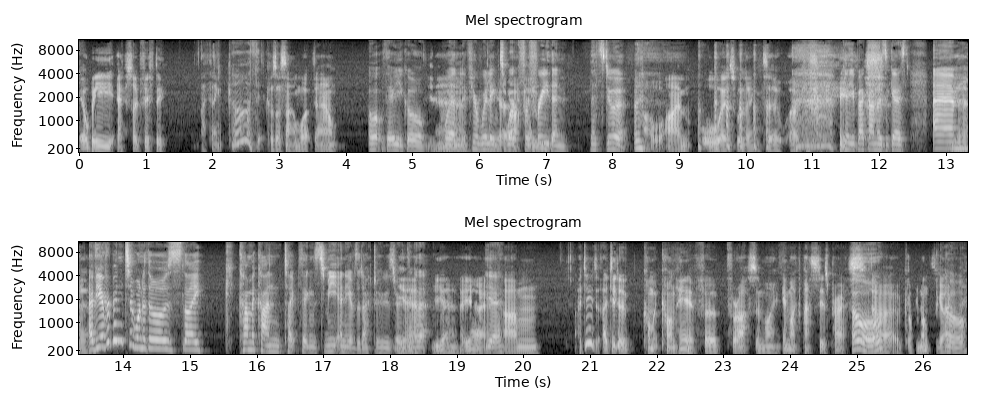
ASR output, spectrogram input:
It'll be episode fifty, I think. Oh, because th- I sat and worked it out. Oh, there you go. Yeah. Well, if you're willing to work for free, then let's do it. oh, I'm always willing to work. Get you back on as a guest. Um, yeah. Have you ever been to one of those like Comic Con type things to meet any of the Doctor Who's or yeah, anything like that? Yeah, yeah, yeah. Um, I did. I did a Comic Con here for for us in my in my capacity as press. Oh. Uh, a couple of months ago. Oh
